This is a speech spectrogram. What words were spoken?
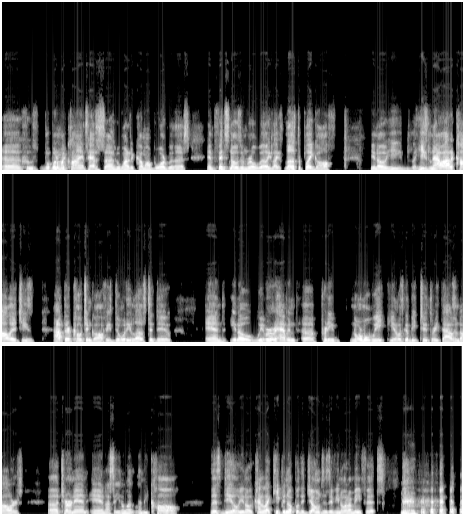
uh, who's one of my clients had a son who wanted to come on board with us, and Fitz knows him real well. He likes loves to play golf. You know, he he's now out of college. He's out there coaching golf. He's doing what he loves to do. And you know, we were having a pretty normal week, you know, it's going to be two, three thousand dollars uh, turn in. And I said, you know what? Let me call this deal. You know, kind of like keeping up with the Joneses, if you know what I mean, Fitz. Mm-hmm.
